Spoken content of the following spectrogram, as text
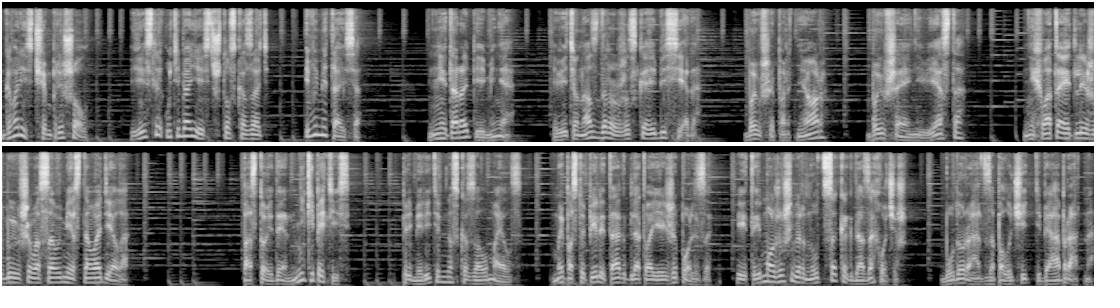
Говори, с чем пришел. Если у тебя есть что сказать, и выметайся». «Не торопи меня, ведь у нас дружеская беседа. Бывший партнер, бывшая невеста — не хватает лишь бывшего совместного дела. «Постой, Дэн, не кипятись», — примирительно сказал Майлз. «Мы поступили так для твоей же пользы, и ты можешь вернуться, когда захочешь. Буду рад заполучить тебя обратно».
